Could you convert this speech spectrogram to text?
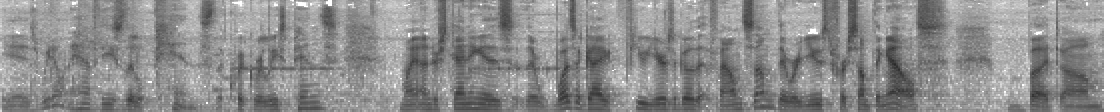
is we don't have these little pins, the quick release pins. My understanding is there was a guy a few years ago that found some. They were used for something else, but um,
